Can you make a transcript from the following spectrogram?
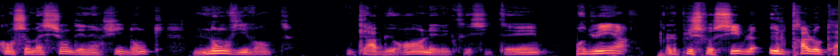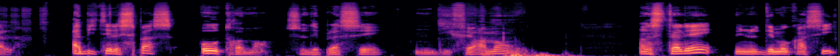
consommation d'énergie donc non vivante, carburant, l'électricité, produire le plus possible ultra local, habiter l'espace autrement, se déplacer différemment, installer une démocratie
